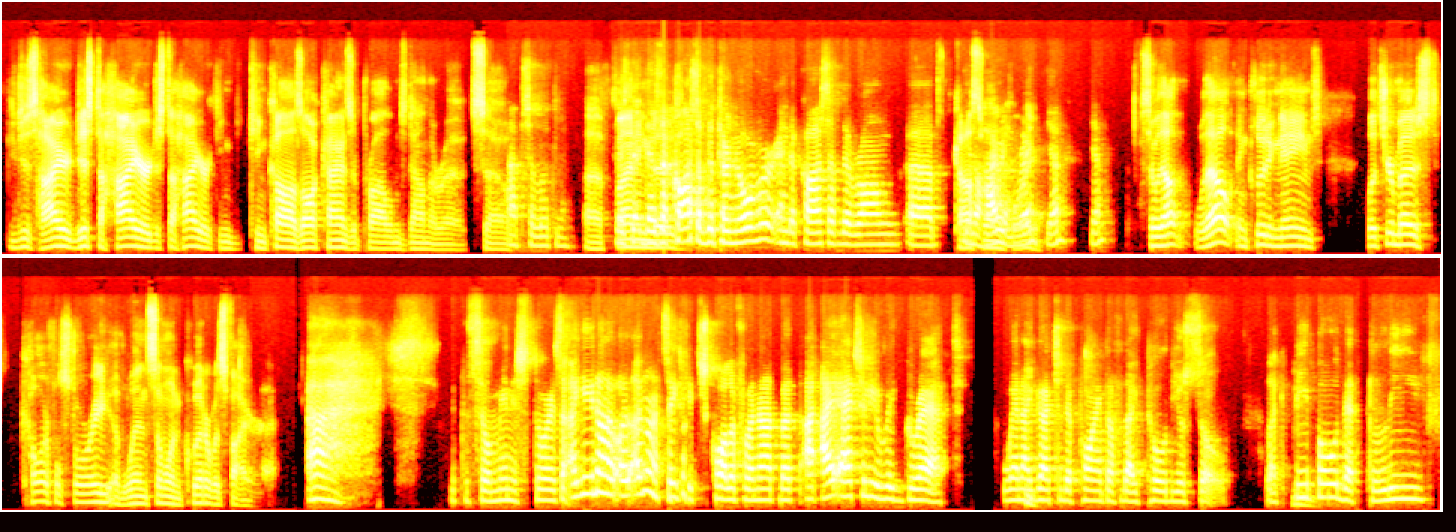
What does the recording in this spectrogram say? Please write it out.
You just hire just to hire, just to hire can can cause all kinds of problems down the road. So absolutely. Uh, so there's those, the cost of the turnover and the cost of the wrong uh, you know, hiring, right? Yeah, yeah. So without without including names, what's your most colorful story of when someone quit or was fired? Ah, there's so many stories. I, you know, I'm not saying if it's colorful or not, but I, I actually regret when I hmm. got to the point of I told you so. Like hmm. people that leave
